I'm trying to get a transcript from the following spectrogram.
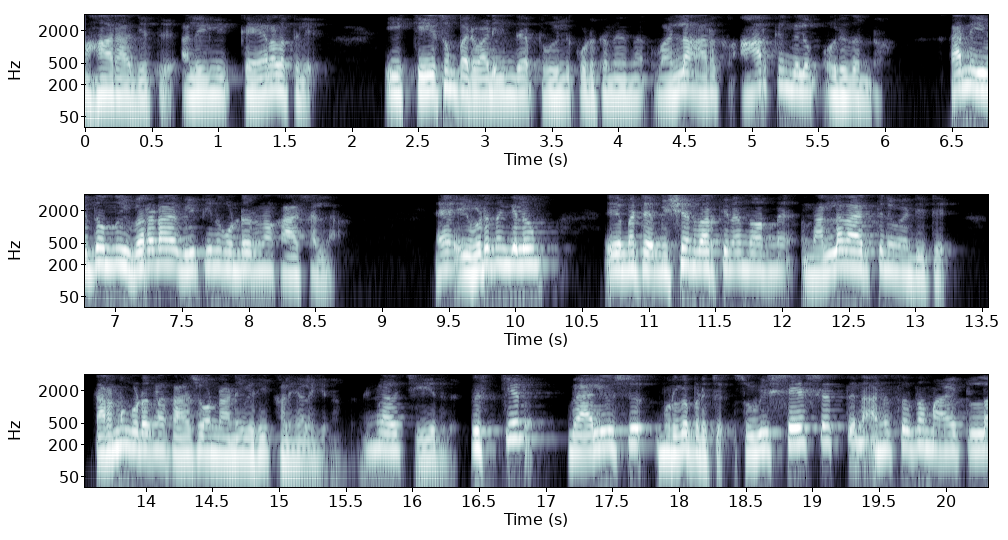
മഹാരാജ്യത്ത് അല്ലെങ്കിൽ കേരളത്തിൽ ഈ കേസും പരിപാടിന്റെ പുറകിൽ കൊടുക്കുന്നതെന്ന് വല്ല ആർക്കും ആർക്കെങ്കിലും ഒരു ഇതുണ്ടോ കാരണം ഇതൊന്നും ഇവരുടെ വീട്ടിൽ നിന്ന് കൊണ്ടുവരുന്ന കാശല്ല. ഏഹ് എവിടുന്നെങ്കിലും മറ്റേ മിഷൻ വർക്കിനെന്ന് പറഞ്ഞ് നല്ല കാര്യത്തിന് വേണ്ടിയിട്ട് ധർമ്മം കൊടുക്കുന്ന കാശ് കൊണ്ടാണ് ഇവർ ഈ കളി കളിക്കുന്നത്. നിങ്ങളത് ചെയ്യരുത്. ക്രിസ്ത്യൻ വാല്യൂസ് മുറുകെ പിടിച്ച് സുവിശേഷത്തിന് അനുസൃതമായിട്ടുള്ള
